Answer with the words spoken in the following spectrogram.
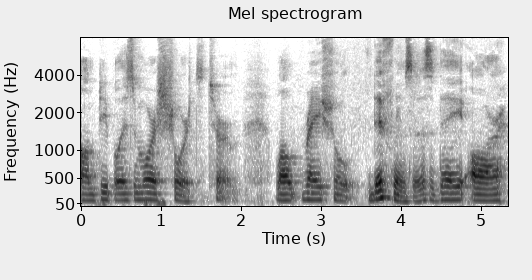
on people is more short term. While racial differences, they are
